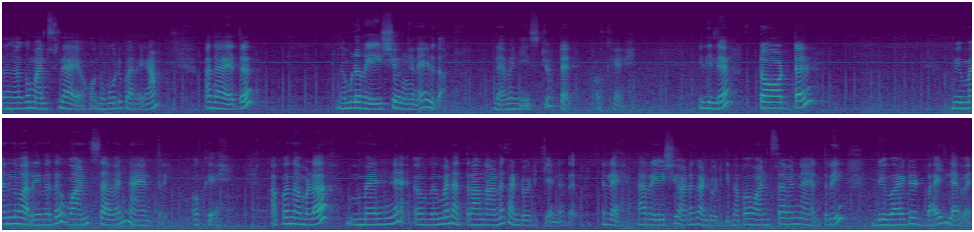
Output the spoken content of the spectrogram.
നിങ്ങൾക്ക് മനസ്സിലായോ? ഒന്നുകൂടി പറയാം. അതായത് നമ്മൾ റേഷ്യോ എങ്ങനെ എഴുതാം? Eleven is to ten okay ഇതിൽ ടോട്ടൽ വിമൻ എന്ന് പറയുന്നത് one seven nine three okay അപ്പോൾ നമ്മൾ മെന്ന് വിമൻ എത്ര എന്നാണ് കണ്ടുപിടിക്കേണ്ടത്. അല്ലേ? ആ റേഷ്യോ ആണ് കണ്ടുപിടിക്കുന്നത്. അപ്പോൾ one seven nine three divided by eleven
